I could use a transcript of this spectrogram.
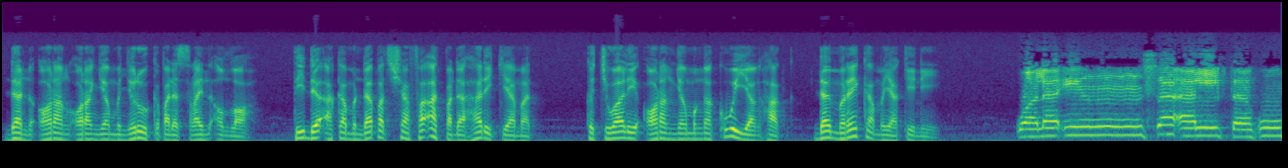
Dan orang-orang yang menyeru kepada selain Allah tidak akan mendapat syafaat pada hari kiamat, kecuali orang yang mengakui yang hak dan mereka meyakini. ولئن سألتهم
